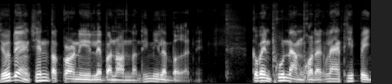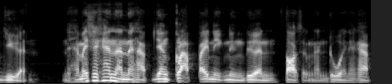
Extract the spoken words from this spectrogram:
ยกตัวอย่างเช่นตกรณีเลบานอนตอนที่มีระเบิดเนี่ยก็เป็นผู้นำคนแรกๆที่ไปเยือนนะฮะไม่ใช่แค่นั้นนะครับ ยังกลับไปอีกหนึ่งเดือนต่อจากนั้นด้วยนะครับ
